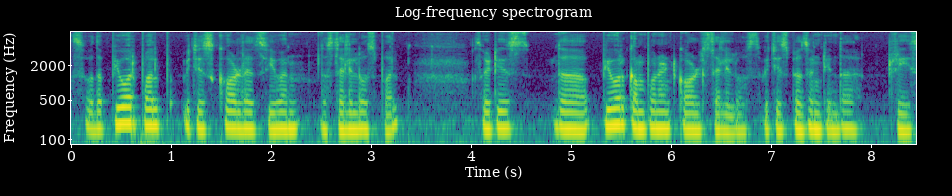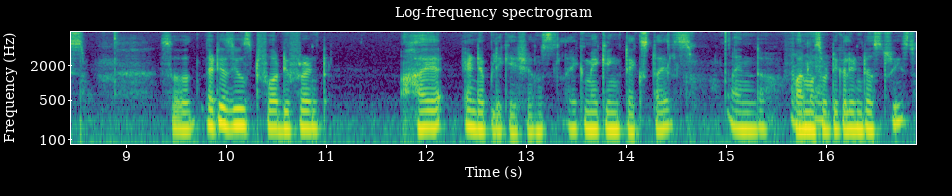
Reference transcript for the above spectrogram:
So the pure pulp, which is called as even the cellulose pulp, so it is the pure component called cellulose, which is present in the trees. So that is used for different high end applications like making textiles and pharmaceutical industries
